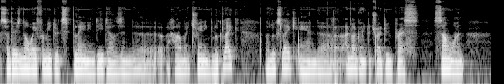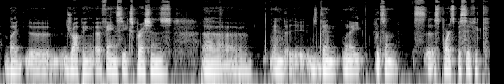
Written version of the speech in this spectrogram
So there's no way for me to explain in details and uh, how my training look like, uh, looks like, and uh, I'm not going to try to impress someone by dropping fancy expressions, and then when I put some sport specific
